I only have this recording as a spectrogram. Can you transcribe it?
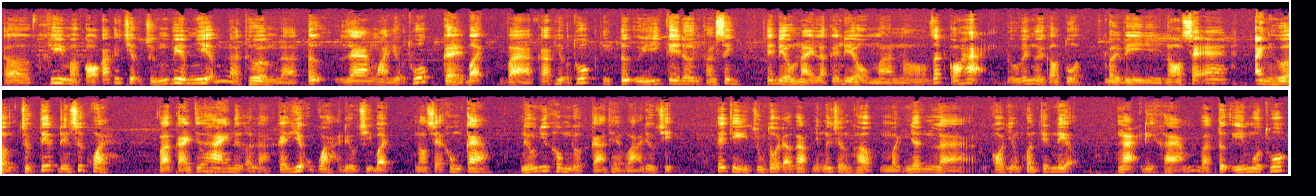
Ờ, khi mà có các cái triệu chứng viêm nhiễm là thường là tự ra ngoài hiệu thuốc kể bệnh và các hiệu thuốc thì tự ý kê đơn kháng sinh cái điều này là cái điều mà nó rất có hại đối với người cao tuổi bởi vì nó sẽ ảnh hưởng trực tiếp đến sức khỏe. Và cái thứ hai nữa là cái hiệu quả điều trị bệnh nó sẽ không cao nếu như không được cá thể hóa điều trị. Thế thì chúng tôi đã gặp những cái trường hợp bệnh nhân là có nhiễm khuẩn tiết niệu ngại đi khám và tự ý mua thuốc.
